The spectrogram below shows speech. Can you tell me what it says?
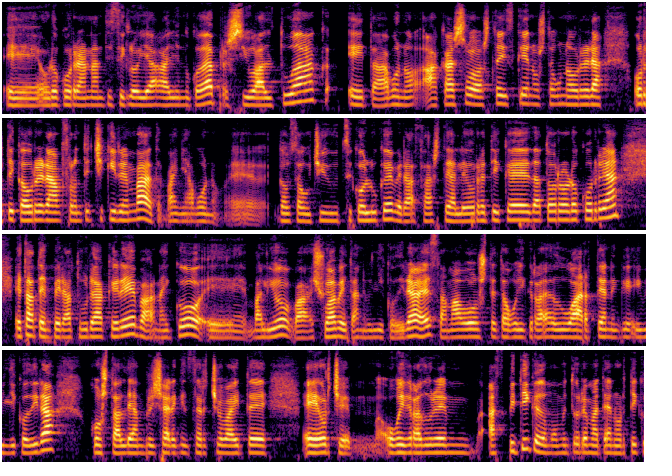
E, orokorrean antizikloia gailenduko da, presio altuak, eta, bueno, akaso asteizken ostegun aurrera, hortik aurrera fronti txikiren bat, baina, bueno, e, gauza gutxi utziko luke, beraz, astea lehorretik e, dator orokorrean, eta temperaturak ere, ba, nahiko, e, balio, ba, suabetan ibiliko dira, ez? Ama bost eta hogei gradu artean ibiliko dira, kostaldean brisarekin zertxo baite, e, hortxe, hogei graduren azpitik, edo momenturen batean hortik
